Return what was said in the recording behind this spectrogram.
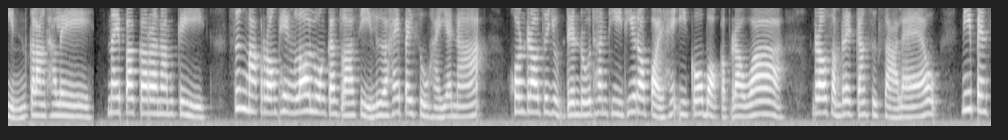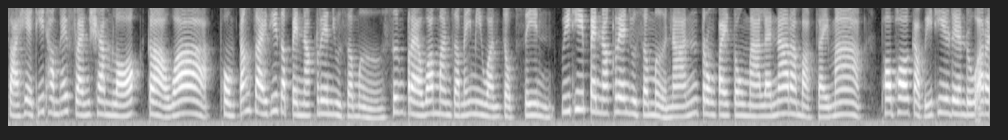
หินกลางทะเล ในปาการนำกรีก ซึ่งมักร้องเพลงล่อลวงกะลาสีเรือให้ไปสู่หายนะ คนเราจะหยุดเรียนรู้ทันทีที่เราปล่อยให้อีโก้บอกกับเราว่า เราสำเร็จการศึกษาแล้ว นี่เป็นสาเหตุที่ทำให้แฟรงค์แชมล็อกกล่าวว่า ผมตั้งใจที่จะเป็นนักเรียนอยู่เสมอ ซึ่งแปลว่ามันจะไม่มีวันจบสิ้น วิธีเป็นนักเรียนอยู่เสมอนั้น ตรงไปตรงมาและน่าลำบากใจมาก พอๆกับวิธีเรียนรู้อะไร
